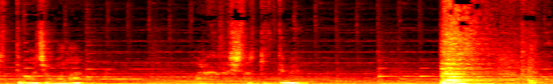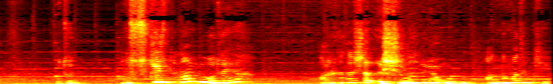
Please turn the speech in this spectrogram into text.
Gitti mi acaba lan? Arkadaşlar gitti mi? Oda nasıl girdi lan bu odaya? Arkadaşlar ışınlanıyor mu bu? Anlamadım ki.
